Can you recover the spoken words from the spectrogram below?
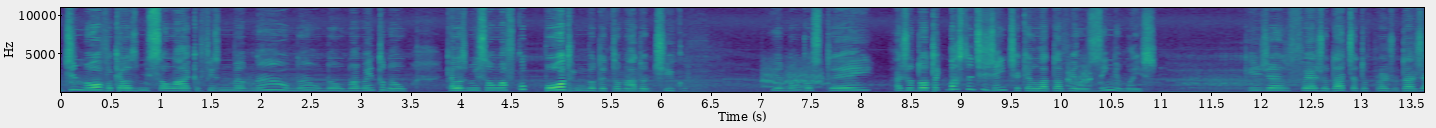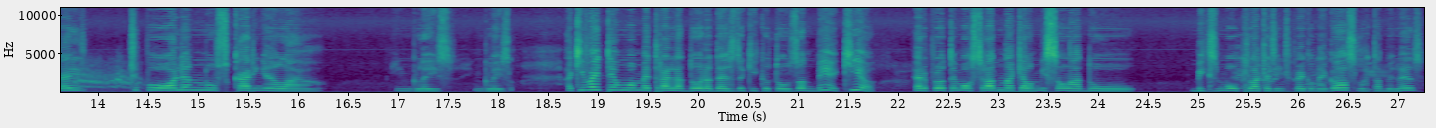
de novo aquelas missões lá que eu fiz no meu... Não, não, não, não aguento não. Aquelas missões lá ficou podre no meu detonado antigo. E eu não gostei. Ajudou até que bastante gente aquele lá do aviãozinho, mas... Quem já foi ajudar, já deu pra ajudar já. E, tipo, olha nos carinha lá inglês, inglês. Aqui vai ter uma metralhadora dessa daqui que eu tô usando bem aqui, ó. Era pra eu ter mostrado naquela missão lá do Big Smoke lá que a gente pega o negócio, mas tá beleza.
